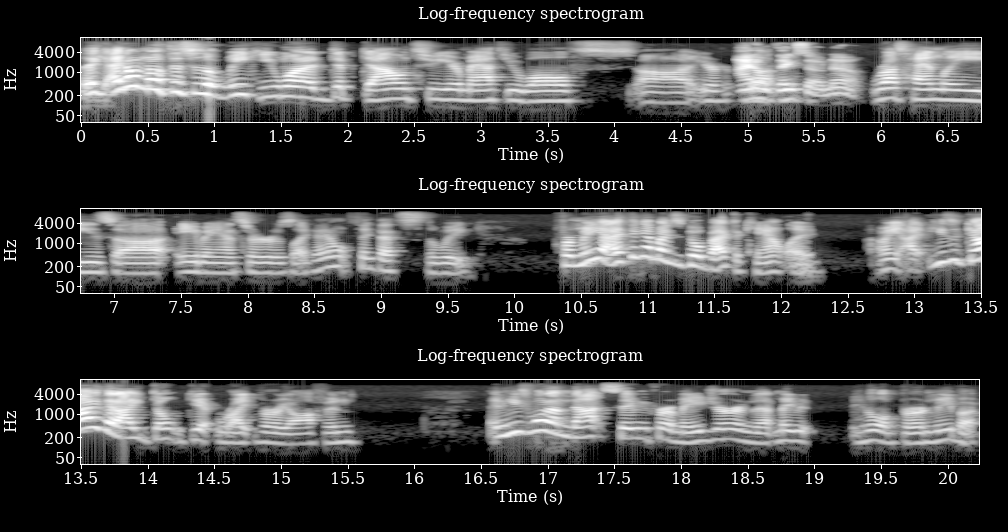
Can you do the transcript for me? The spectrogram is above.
like I don't know if this is a week you want to dip down to your Matthew Wolffs, uh your I don't uh, think so, no. Russ Henley's, uh Abe Ancers. Like I don't think that's the week. For me, I think I might just go back to Cantlay. I mean, I, he's a guy that I don't get right very often. And he's one I'm not saving for a major, and that maybe he'll burn me, but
